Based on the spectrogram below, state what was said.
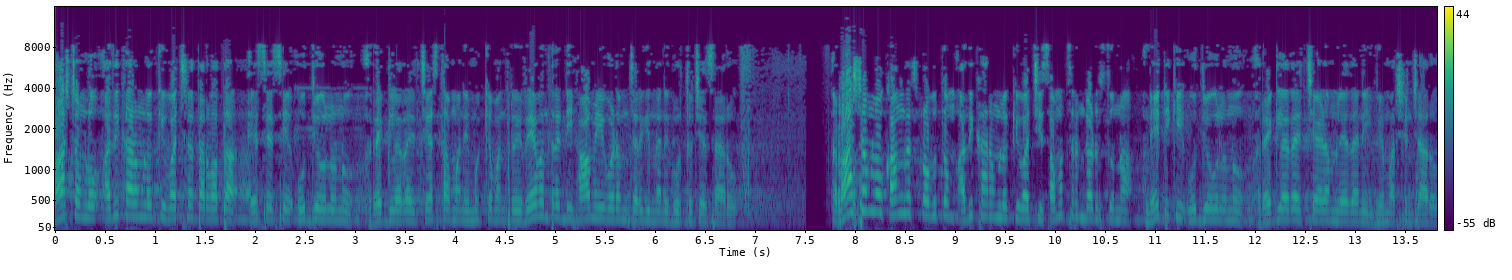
రాష్ట్రంలో అధికారంలోకి వచ్చిన తర్వాత ఎస్ఎస్ఏ ఉద్యోగులను రెగ్యులరైజ్ చేస్తామని ముఖ్యమంత్రి రేవంత్ రెడ్డి హామీ ఇవ్వడం జరిగిందని గుర్తు చేశారు. రాష్ట్రంలో కాంగ్రెస్ ప్రభుత్వం అధికారంలోకి వచ్చి సంవత్సరం గడుస్తున్న నేటికి ఉద్యోగులను రెగ్యులరైజ్ చేయడం లేదని విమర్శించారు.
